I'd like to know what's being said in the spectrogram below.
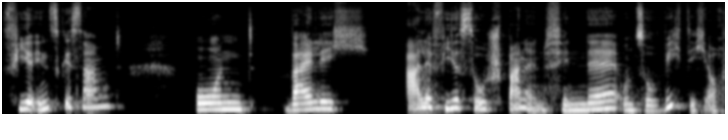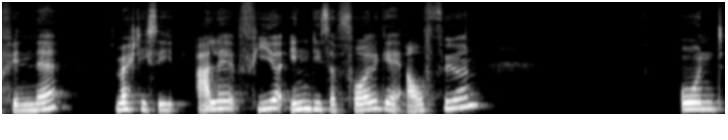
vier insgesamt. Und weil ich alle vier so spannend finde und so wichtig auch finde, möchte ich sie alle vier in dieser Folge aufführen und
